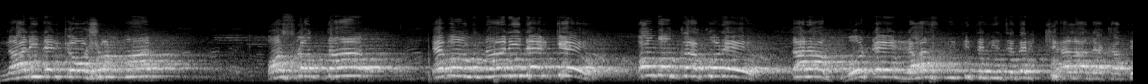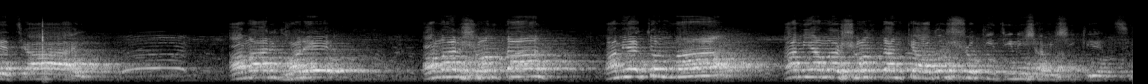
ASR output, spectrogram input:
নারীদেরকে অসম্মান, অশ্রদ্ধা এবং নারীদেরকে অবজ্ঞা করে তারা ভোটের রাজনীতিতে নিজেদের খেলা দেখাতে চায়। আমার ঘরে আমার সন্তান, আমি একজন মা, আমি আমার সন্তানকে আদর্শ কি জিনিস আমি শিখিয়েছি।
